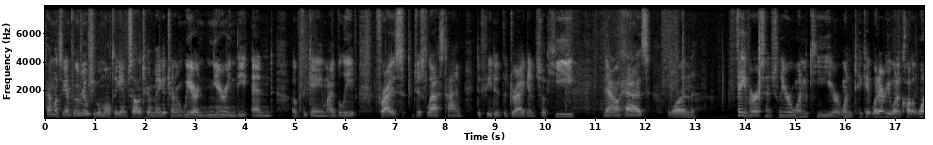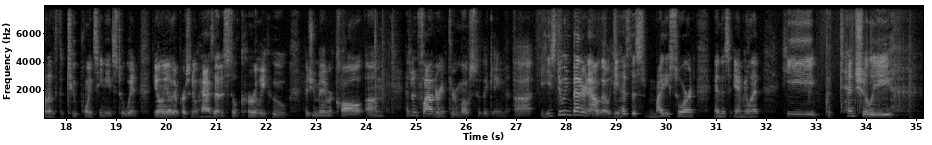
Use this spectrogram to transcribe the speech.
Time once again for the Real People Multi-Game Solitaire Mega Tournament. We are nearing the end of the game, I believe. Fries just last time defeated the dragon, so he now has one favor, essentially, or one key, or one ticket, whatever you want to call it. One of the two points he needs to win. The only other person who has that is still Curly, who, as you may recall, um, has been floundering through most of the game. Uh, he's doing better now, though. He has this mighty sword and this amulet. He potentially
